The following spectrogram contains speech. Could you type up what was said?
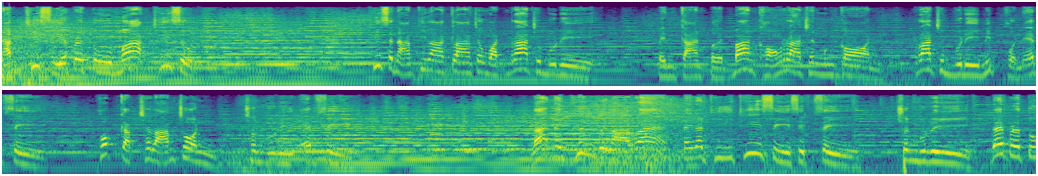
นัดที่เสียประตูมากที่สุด ที่สนามกีฬากลางจังหวัดราชบุรี เป็นการเปิดบ้านของราชันมังกร ราชบุรีมิตรผล FC พบกับฉลามชนชนบุรี FC และในครึ่งเวลาแรกในนาทีที่ 44 ชนบุรีได้ประตู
